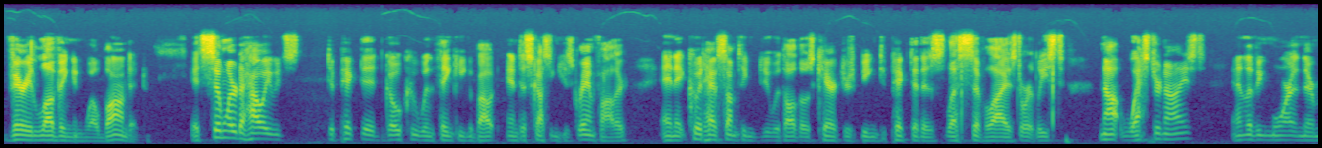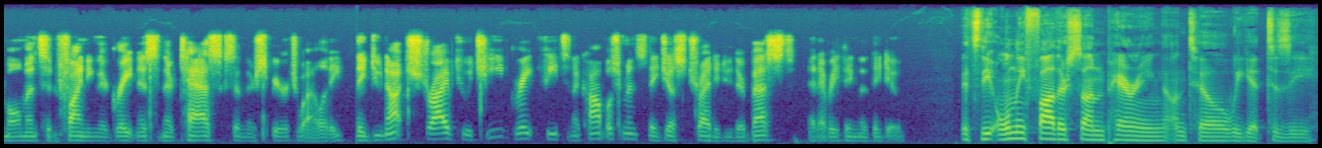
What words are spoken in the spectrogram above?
very loving and well bonded. It's similar to how he was depicted Goku when thinking about and discussing his grandfather, and it could have something to do with all those characters being depicted as less civilized or at least not westernized and living more in their moments and finding their greatness in their tasks and their spirituality. They do not strive to achieve great feats and accomplishments, they just try to do their best at everything that they do. It's the only father son pairing until we get to Z,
